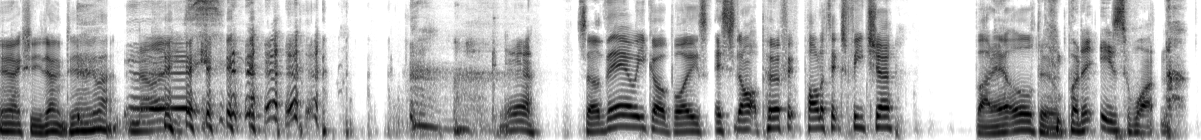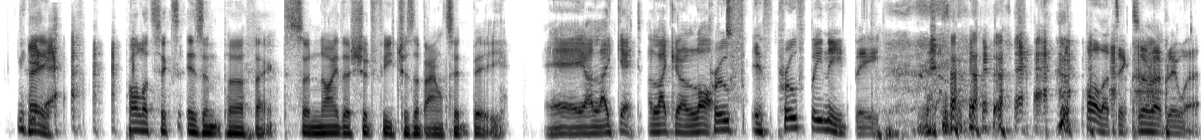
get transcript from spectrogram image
Yeah, actually, you don't. Do you look at that? Nice. Yeah. So there we go, boys. It's not a perfect politics feature, but it'll do. but it is one. Hey, politics isn't perfect, so neither should features about it be. Hey, I like it. I like it a lot. Proof, if proof be need be. Politics are everywhere.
